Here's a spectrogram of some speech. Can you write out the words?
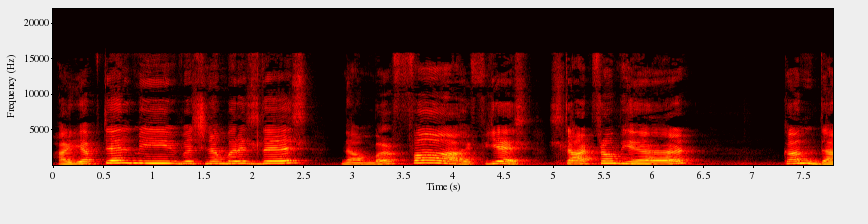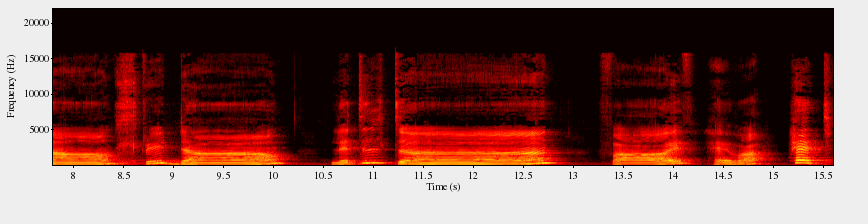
Hurry up, tell me which number is this? Number 5. Yes, start from here. Come down, straight down. Little turn. 5. Have a hit.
